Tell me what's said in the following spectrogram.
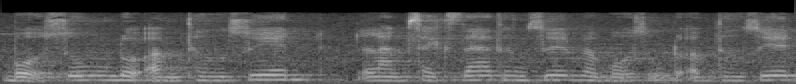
bổ sung độ ẩm thường xuyên làm sạch da thường xuyên và bổ sung độ ẩm thường xuyên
